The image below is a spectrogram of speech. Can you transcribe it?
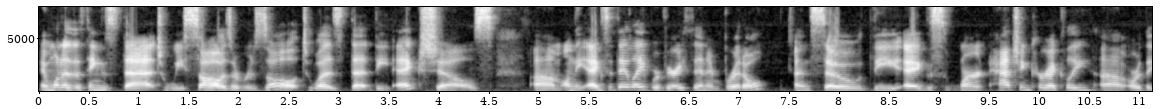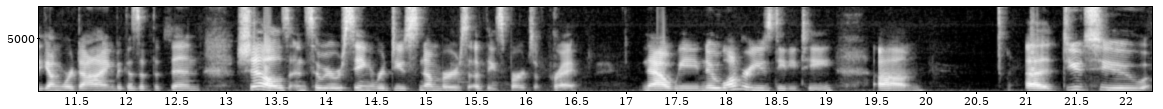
And one of the things that we saw as a result was that the eggshells um, on the eggs that they laid were very thin and brittle, and so the eggs weren't hatching correctly uh, or the young were dying because of the thin shells and so we were seeing reduced numbers of these birds of prey. Now we no longer use DDT um, uh, due to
